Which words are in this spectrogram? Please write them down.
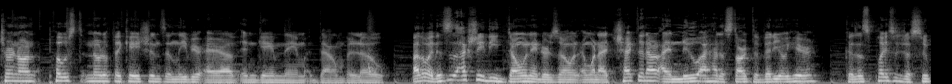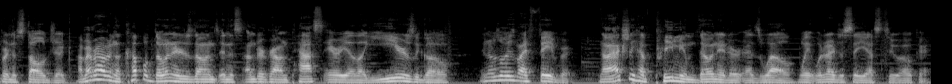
turn on post notifications, and leave your Arrav in-game name down below. By the way, this is actually the donator zone, and when I checked it out, I knew I had to start the video here, because this place is just super nostalgic. I remember having a couple donator zones in this underground pass area like years ago, and it was always my favorite. Now I actually have premium donator as well. Wait, what did I just say yes to? Okay.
